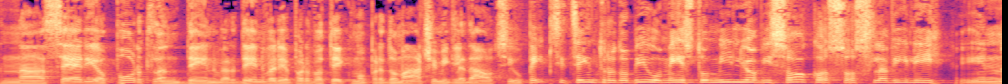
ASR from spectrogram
na serijo Portland-Denver. Denver je prvo tekmo pred domačimi gledalci v Pepsi centru dobil, v mestu Miljo visoko so slavili in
